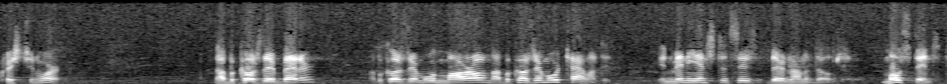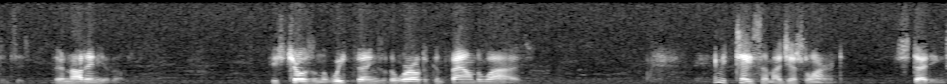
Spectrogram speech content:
Christian work. Not because they're better, not because they're more moral, not because they're more talented. In many instances, they're none of those. Most instances, they're not any of those. He's chosen the weak things of the world to confound the wise. Let me tell you something I just learned studying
